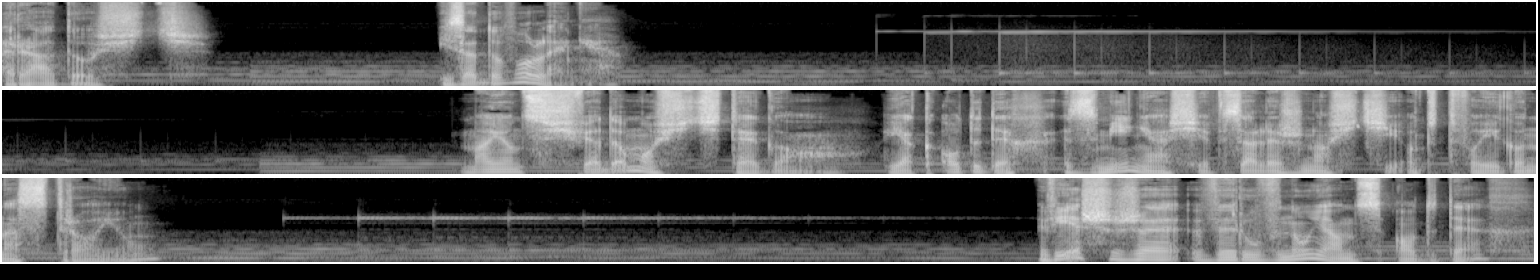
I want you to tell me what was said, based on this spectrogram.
radość i zadowolenie. Mając świadomość tego, jak oddech zmienia się w zależności od Twojego nastroju, wiesz, że wyrównując oddech,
